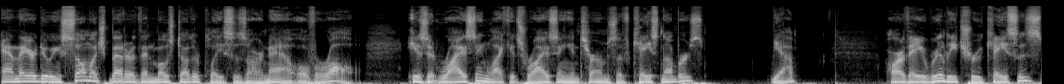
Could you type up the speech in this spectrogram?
and they are doing so much better than most other places are now overall. Is it rising like it's rising in terms of case numbers? Yeah, are they really true cases?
